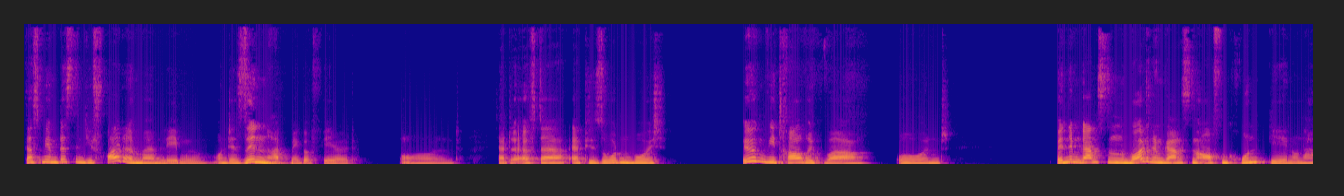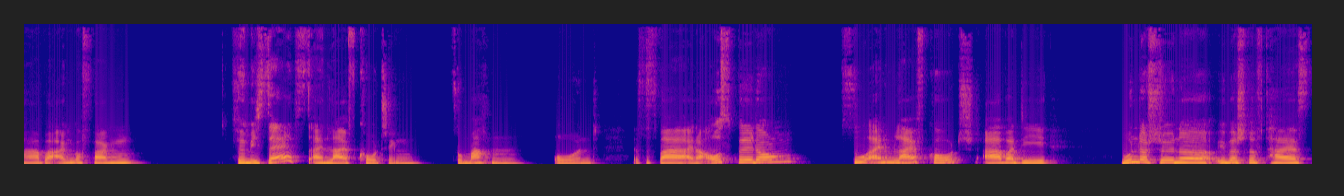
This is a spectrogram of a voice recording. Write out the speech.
dass mir ein bisschen die Freude in meinem Leben und der Sinn hat mir gefehlt. Und ich hatte öfter Episoden, wo ich irgendwie traurig war und bin dem Ganzen, wollte dem Ganzen auf den Grund gehen und habe angefangen, für mich selbst ein Live-Coaching zu machen und Es war eine Ausbildung zu einem Life Coach, aber die wunderschöne Überschrift heißt,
